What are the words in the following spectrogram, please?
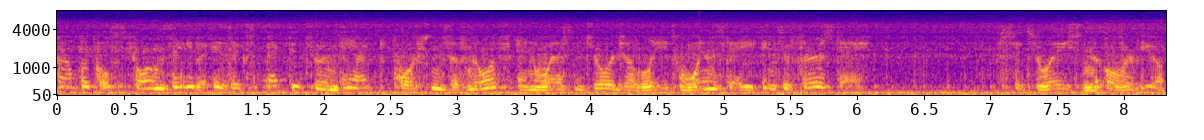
Tropical Storm Zeta is expected to impact portions of north and west Georgia late Wednesday into Thursday. Situation overview.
